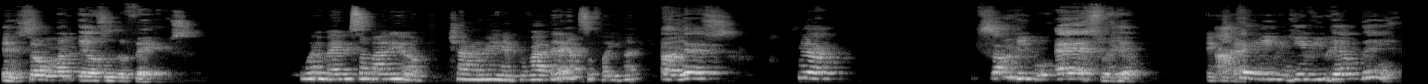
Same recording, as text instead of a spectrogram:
in someone else's affairs? Well, maybe somebody will chime in and provide that answer for you, honey. Unless, you know, some people ask for help. I can't even give you help then.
